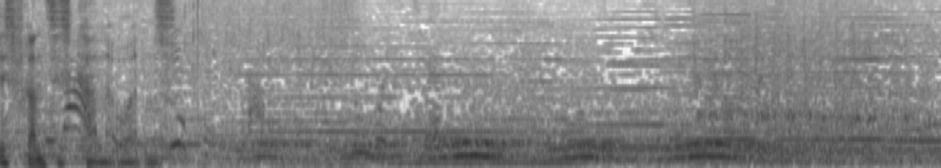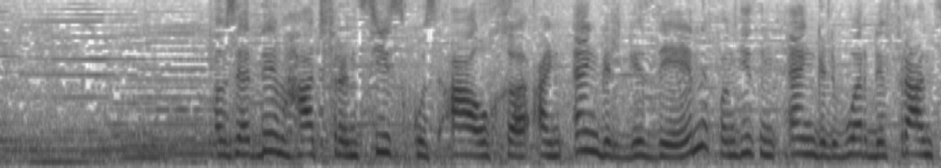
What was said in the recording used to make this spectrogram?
des Franziskanerordens. Außerdem hat Franziskus auch äh, einen Engel gesehen. Von diesem Engel wurde Franz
